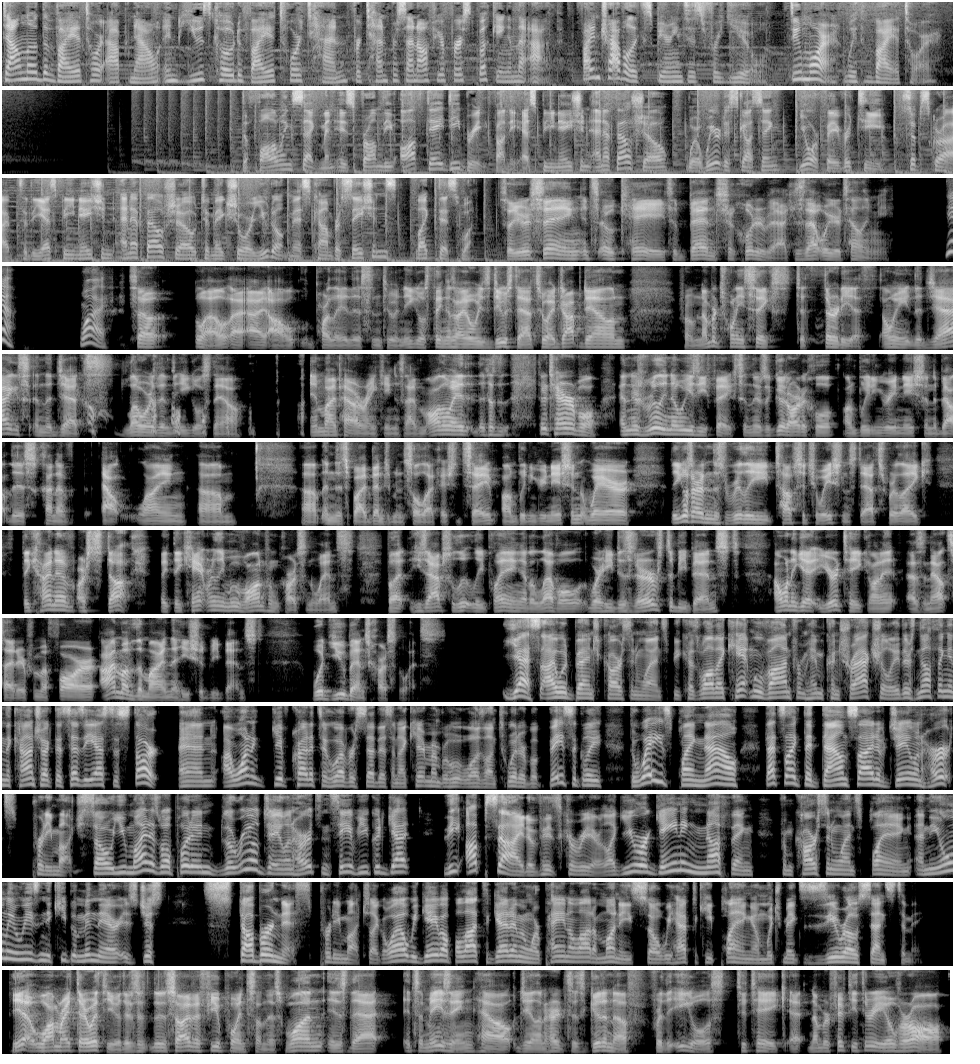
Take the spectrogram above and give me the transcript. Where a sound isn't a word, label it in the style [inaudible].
Download the Viator app now and use code Viator10 for 10% off your first booking in the app. Find travel experiences for you. Do more with Viator. The following segment is from the off day debrief on the SB Nation NFL show, where we're discussing your favorite team. Subscribe to the SB Nation NFL show to make sure you don't miss conversations like this one. So you're saying it's okay to bench a quarterback? Is that what you're telling me? Yeah. Why? So, well, I, I'll parlay this into an Eagles thing as I always do stats. So I dropped down from number 26 to 30th. Only the Jags and the Jets [laughs] lower than the Eagles now [laughs] in my power rankings. I'm all the way because they're terrible and there's really no easy fix. And there's a good article on Bleeding Green Nation about this kind of outlying, um, uh, and this by Benjamin Solak, I should say, on Bleeding Green Nation, where the Eagles are in this really tough situation stats where like they kind of are stuck. Like they can't really move on from Carson Wentz, but he's absolutely playing at a level where he deserves to be benched. I want to get your take on it as an outsider from afar. I'm of the mind that he should be benched. Would you bench Carson Wentz? Yes, I would bench Carson Wentz because while they can't move on from him contractually, there's nothing in the contract that says he has to start. And I want to give credit to whoever said this, and I can't remember who it was on Twitter, but basically, the way he's playing now, that's like the downside of Jalen Hurts, pretty much. So you might as well put in the real Jalen Hurts and see if you could get the upside of his career. Like you are gaining nothing from Carson Wentz playing, and the only reason to keep him in there is just stubbornness pretty much like well we gave up a lot to get him and we're paying a lot of money so we have to keep playing him which makes zero sense to me. Yeah well i'm right there with you. There's, a, there's so i have a few points on this. One is that it's amazing how jalen hurts is good enough for the eagles to take at number 53 overall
